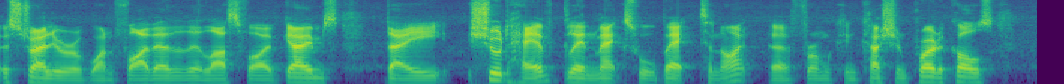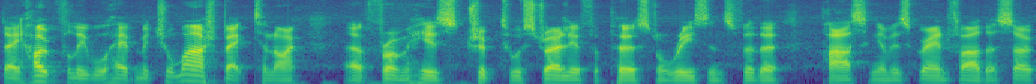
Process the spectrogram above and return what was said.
Australia have won five out of their last five games. They should have Glenn Maxwell back tonight uh, from concussion protocols. They hopefully will have Mitchell Marsh back tonight uh, from his trip to Australia for personal reasons for the passing of his grandfather. So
